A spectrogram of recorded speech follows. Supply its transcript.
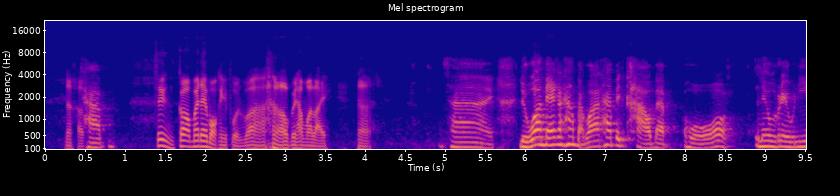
10 นะครับครับ ซึ่งก็ไม่ได้บอกเหตุผลว่าเอาไปทำอะไรนะใช่ หรือว่าแม้กระทั่งแบบว่าถ้าเป็นข่าวแบบโอ้โห เร็วๆนี้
